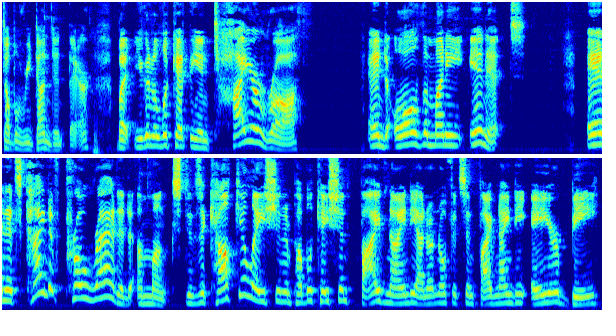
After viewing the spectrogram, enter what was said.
double redundant there, but you're going to look at the entire Roth and all the money in it and it's kind of prorated amongst. There's a calculation in publication 590. I don't know if it's in 590A or B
